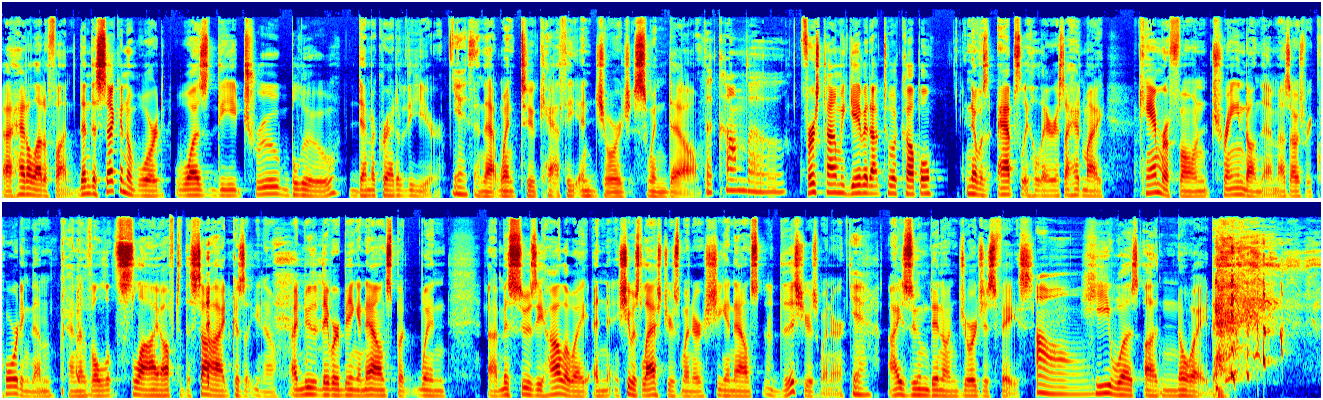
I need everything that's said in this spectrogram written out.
uh, had a lot of fun. Then the second award was the True Blue Democrat of the Year. Yes. And that went to Kathy and George Swindell. The combo. First time we gave it out to a couple, and it was absolutely hilarious. I had my camera phone trained on them as I was recording them, kind of a little sly off to the side because you know I knew that they were being announced. But when uh, Miss Susie Holloway and she was last year's winner, she announced this year's winner. Yeah. I zoomed in on George's face. Oh, He was annoyed.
